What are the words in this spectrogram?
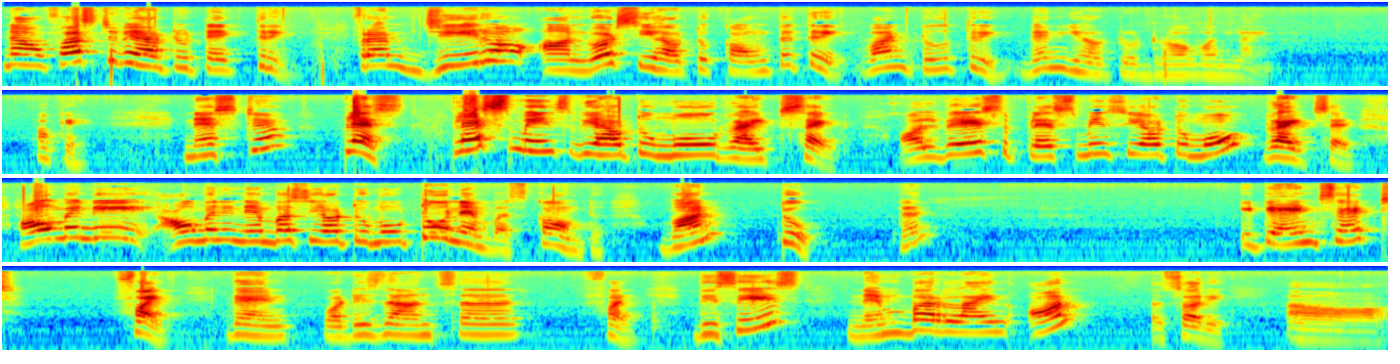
Now first we have to take 3. From 0 onwards you have to count 3. 1, 2, 3. Then you have to draw one line. Okay. Next plus. Plus means we have to move right side. Always plus means you have to move right side. How many how many numbers you have to move? Two numbers. Count. 1, 2. Then it ends at 5. Then what is the answer? 5. This is number line on uh, sorry uh,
